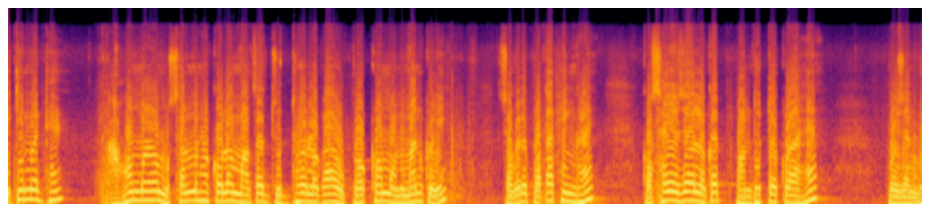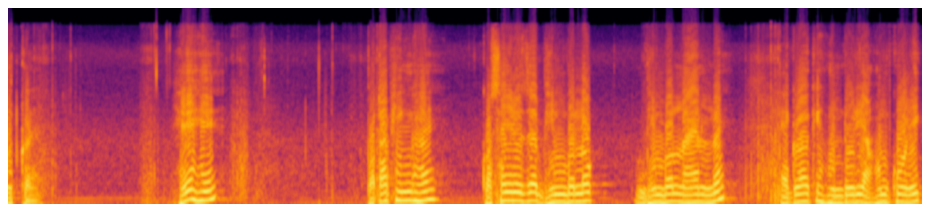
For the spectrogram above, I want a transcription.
ইতিমধ্যে আহোম আৰু মুছলমানসকলৰ মাজত যুদ্ধ লগাৰ উপক্ৰম অনুমান কৰি স্বৰ্গদেৱ প্ৰতাপসিংহই কছাৰী ৰজাৰ লগত বন্ধুত্ব কৰাহে প্ৰয়োজনবোধ কৰে। সেয়েহে প্ৰতাপসিংহই কছাৰী ৰজা ভীমবলক ভীমবল নাৰায়ণলৈ এগৰাকী সুন্দৰী আহোম কুঁৱৰীক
